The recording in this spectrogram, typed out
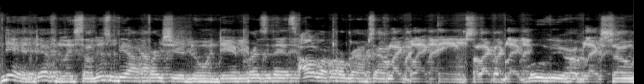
Yeah, definitely. So this will be our first year doing Dead Presidents. All of our programs have like black themes, so like a black movie or a black show,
